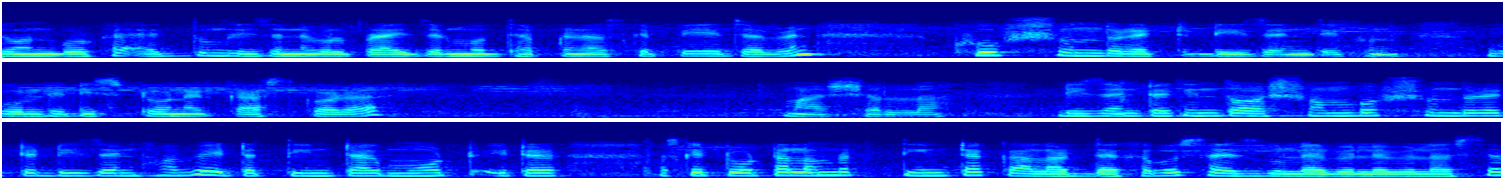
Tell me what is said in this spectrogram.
গাউন বোরখা, একদম রিজনেবল প্রাইজের মধ্যে আপনারা আজকে পেয়ে যাবেন। খুব সুন্দর একটা ডিজাইন দেখুন গোল্ডেড স্টোনের কাজ করা। মার্শাল্লাহ ডিজাইনটা কিন্তু অসম্ভব সুন্দর একটা ডিজাইন হবে। এটা তিনটা মোট, এটা আজকে টোটাল আমরা তিনটা কালার দেখাবো। সাইজগুলো অ্যাভেলেবেল আছে।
